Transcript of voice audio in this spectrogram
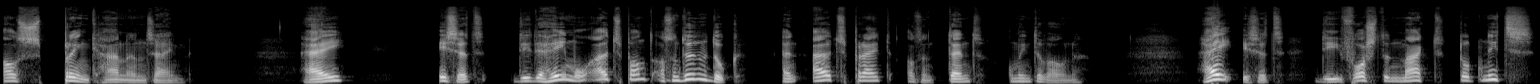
als sprinkhanen zijn. Hij is het die de hemel uitspant als een dunne doek en uitspreidt als een tent om in te wonen. Hij is het die vorsten maakt tot niets,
